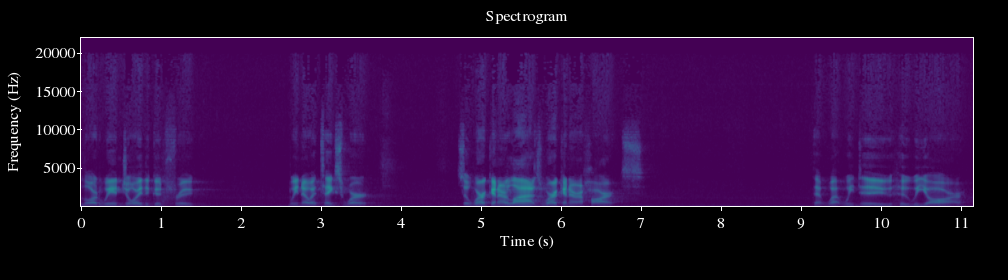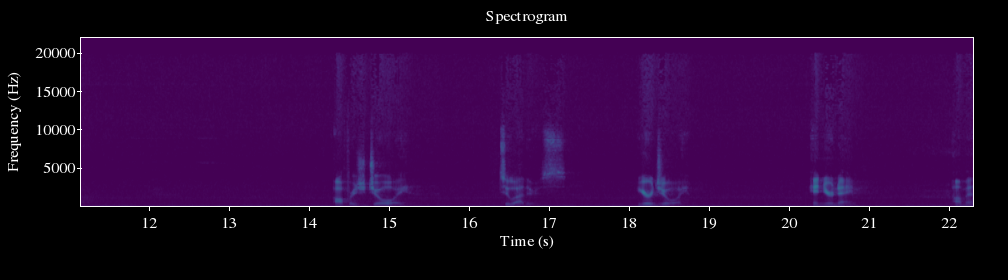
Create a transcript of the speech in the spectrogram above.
Lord, we enjoy the good fruit. We know it takes work. So, work in our lives, work in our hearts, that what we do, who we are, offers joy to others. Your joy. In your name. Amen.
